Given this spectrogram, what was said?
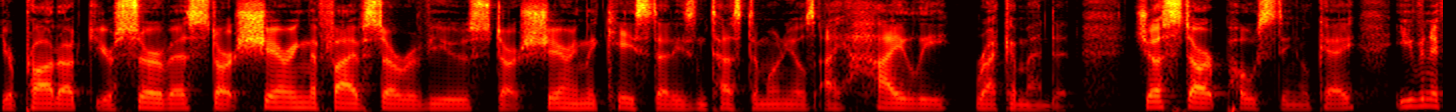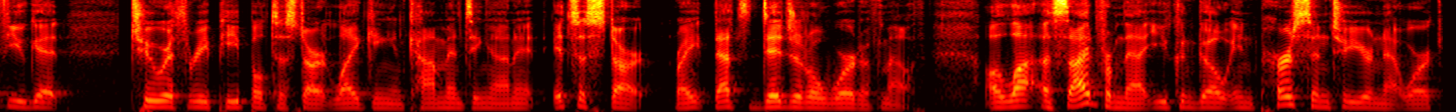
your product, your service, start sharing the five star reviews, start sharing the case studies and testimonials. I highly recommend it. Just start posting, okay? Even if you get two or three people to start liking and commenting on it, it's a start, right? That's digital word of mouth. A lot aside from that, you can go in person to your network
